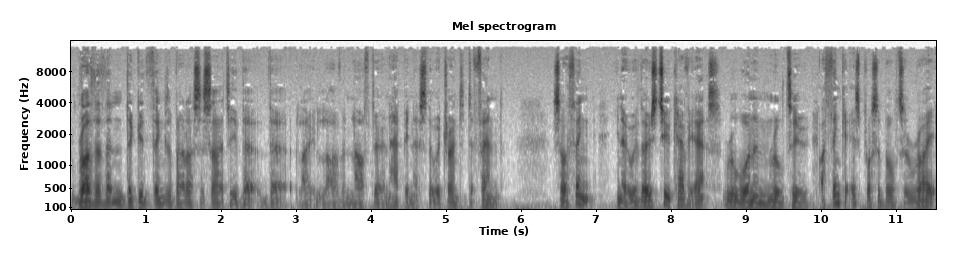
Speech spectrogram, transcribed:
rather than the good things about our society that that like love and laughter and happiness that we're trying to defend. So I think, you know, with those two caveats, rule one and rule two, I think it is possible to write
